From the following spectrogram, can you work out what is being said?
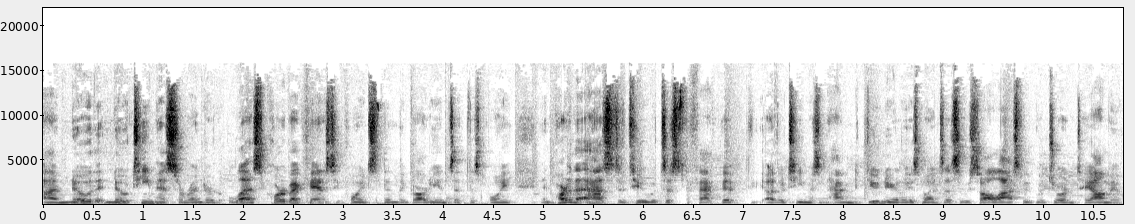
uh, know that no team has surrendered less quarterback fantasy points than the Guardians at this point, and part of that has to do with just the fact that the other team isn't having to do nearly as much as we saw last week with Jordan Ta'amu.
